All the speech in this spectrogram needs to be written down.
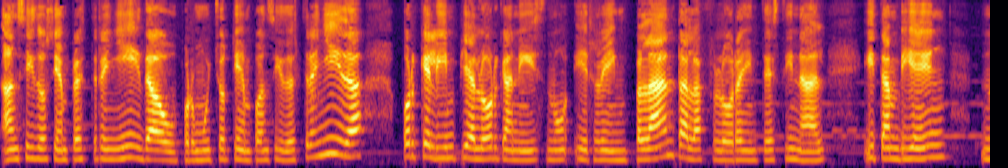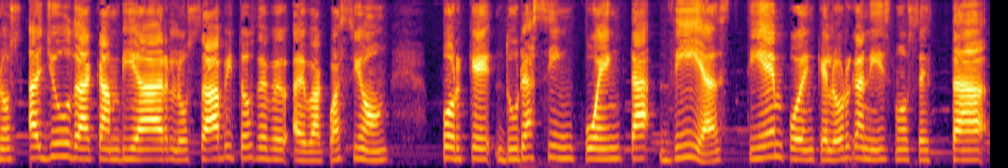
han sido siempre estreñidas o por mucho tiempo han sido estreñidas porque limpia el organismo y reimplanta la flora intestinal y también nos ayuda a cambiar los hábitos de evacuación porque dura 50 días, tiempo en que el organismo se está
